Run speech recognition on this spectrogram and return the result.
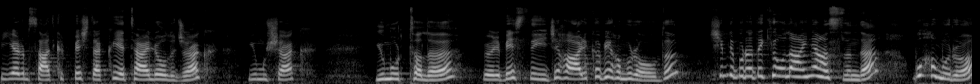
Bir yarım saat 45 dakika yeterli olacak. Yumuşak, yumurtalı, böyle besleyici harika bir hamur oldu. Şimdi buradaki olay ne aslında? Bu hamuru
